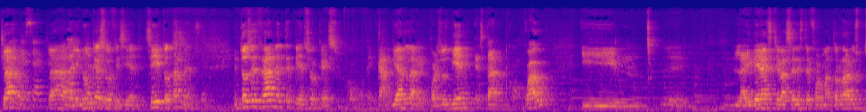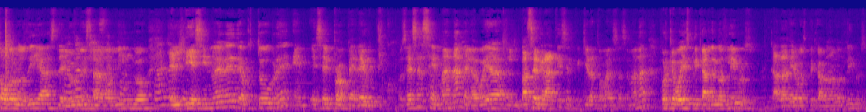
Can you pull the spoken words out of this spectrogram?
Claro, Que sea claro, y nunca es suficiente. Sí, totalmente. Sí. Entonces realmente pienso que es como de cambiar la vida. Por eso es bien estar con Cuau y mm, eh, la idea es que va a ser este formato raro todos los días, de ¿Cuándo lunes a domingo. El empieza? 19 de octubre em, es el propedéutico. O sea, esa semana me la voy a... Va a ser gratis el que quiera tomar esa semana porque voy a explicar de los libros. Cada día voy a explicar uno de los libros.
